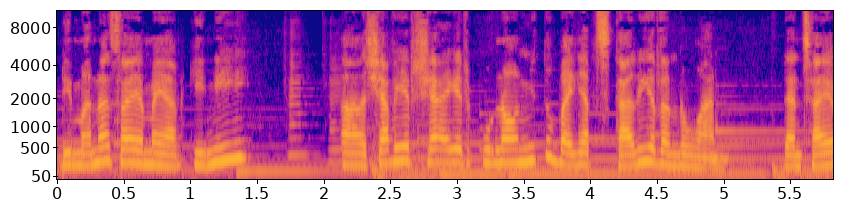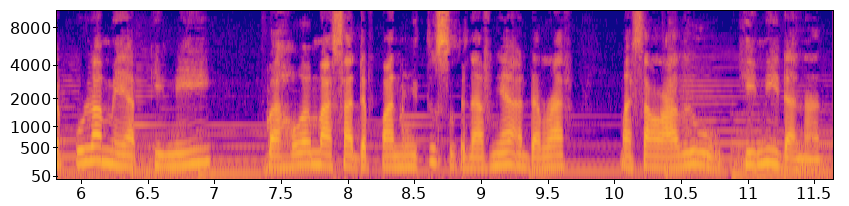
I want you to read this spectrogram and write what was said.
Di mana saya meyakini uh, syair-syair kuno itu banyak sekali renungan dan saya pula meyakini bahwa masa depan itu sebenarnya adalah masa lalu, kini dan nanti.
